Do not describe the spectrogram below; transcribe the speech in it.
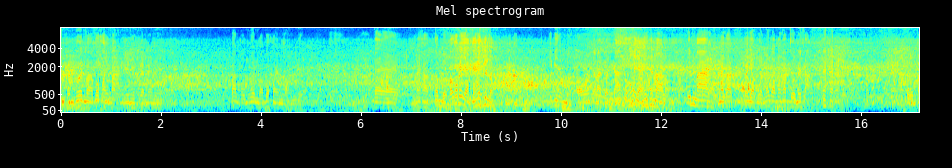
านผมเพิ่นว่าบ่ค่อยหมานเลยนี่เกินแม่นี่บ้านผมเพิ่นว่าบ่ค่อยหมานเลยแต่นะครับตำรวจเขาก็ไม่อยากจะให้ขึ้นหรอกนะครับพี่พี่ๆตำรวจเขาจราจรกลารเขาก็ไม่อยากให้ขึ้นมาหรอก ขึ้นมานะครับก็อย่าบ่นแล้วกันนะครับ โดนไปสั่งโดนไป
